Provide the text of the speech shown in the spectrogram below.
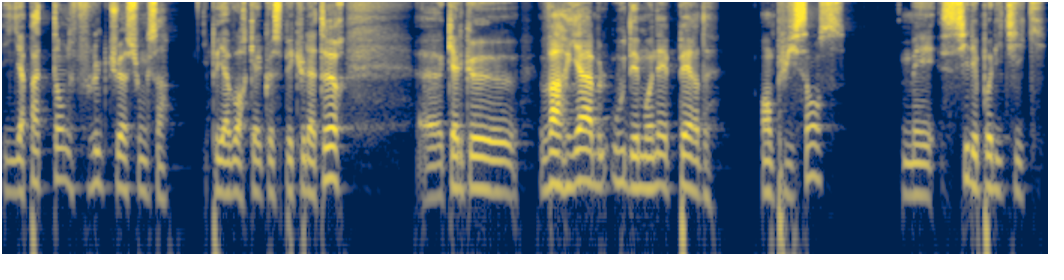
il n'y a pas tant de fluctuations que ça. Il peut y avoir quelques spéculateurs, euh, quelques variables où des monnaies perdent en puissance, mais si les politiques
